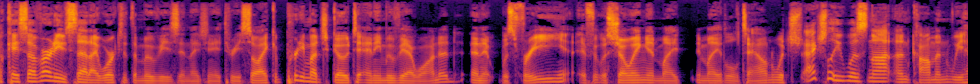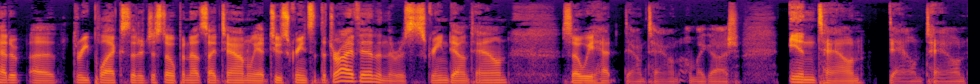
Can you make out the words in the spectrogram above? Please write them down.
Okay, so I've already said I worked at the movies in 1983, so I could pretty much go to any movie I wanted, and it was free if it was showing in my in my little town, which actually was not uncommon. We had a, a threeplex that had just opened outside town. We had two screens at the drive-in, and there was a screen downtown. So we had downtown. Oh my gosh, in town, downtown.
